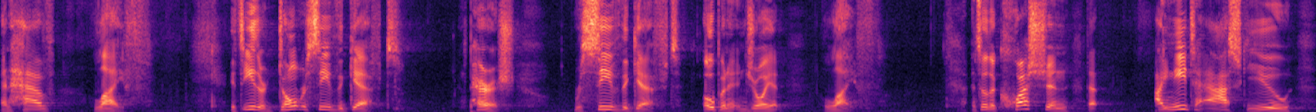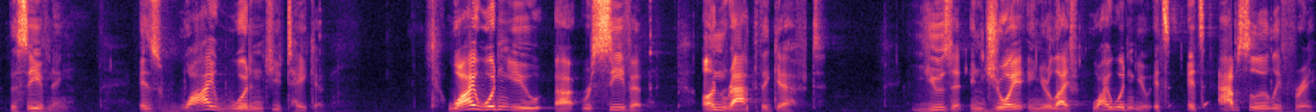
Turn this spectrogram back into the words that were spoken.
and have life. It's either don't receive the gift, perish, receive the gift, open it, enjoy it, life. And so the question that I need to ask you this evening is why wouldn't you take it? Why wouldn't you uh, receive it, unwrap the gift, use it, enjoy it in your life? Why wouldn't you? It's, it's absolutely free.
